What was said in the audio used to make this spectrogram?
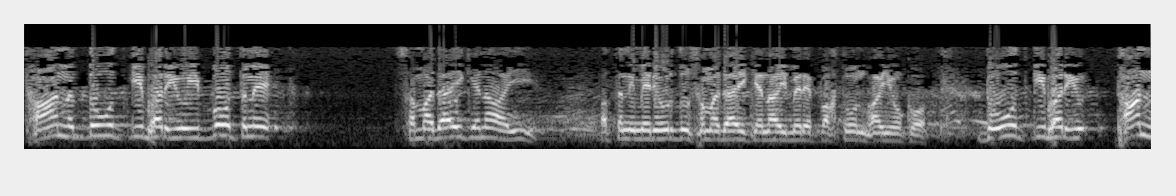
تھان دودھ کی بھری ہوئی بوتلیں، سمجھ آئی کہ نہ آئی؟ پتنی میری اردو سمجھ آئی کہ نہ میرے پختون بھائیوں کو۔ دودھ کی بھری تھان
